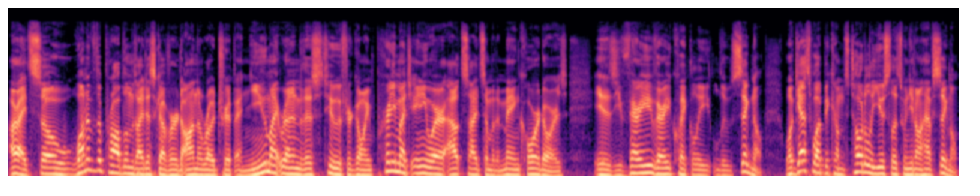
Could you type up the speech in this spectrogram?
All right. So, one of the problems I discovered on the road trip, and you might run into this too if you're going pretty much anywhere outside some of the main corridors, is you very, very quickly lose signal. Well, guess what becomes totally useless when you don't have signal?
